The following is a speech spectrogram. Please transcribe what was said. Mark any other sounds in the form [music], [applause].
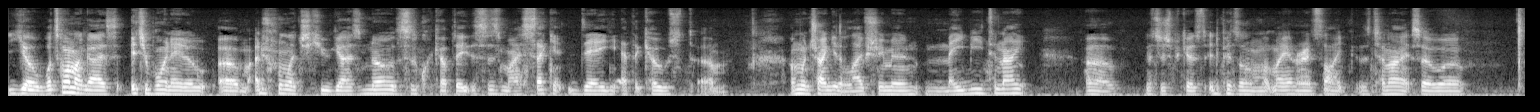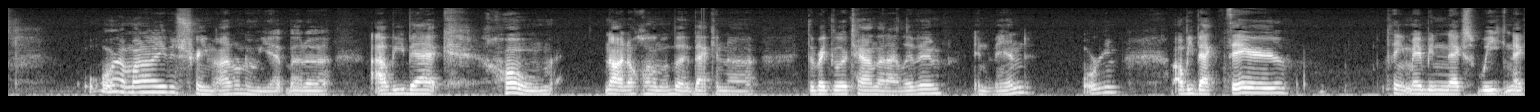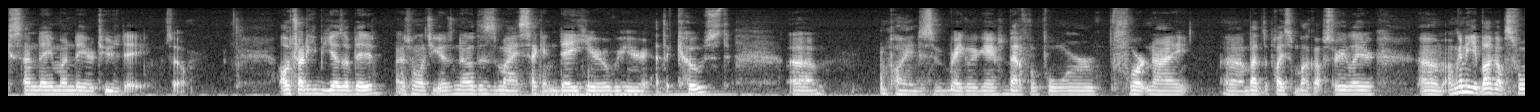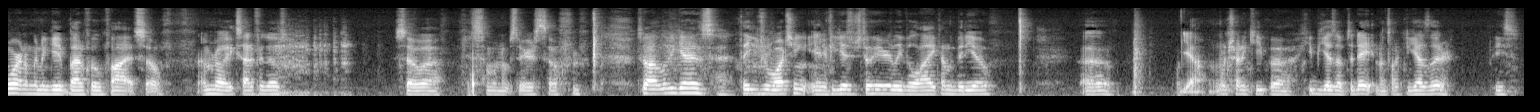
Yo, what's going on, guys? It's your boy Nato. Um, I just want to let you guys know this is a quick update. This is my second day at the coast. Um, I'm gonna try and get a live stream in maybe tonight. Uh, that's just because it depends on what my internet's like tonight. So, uh, or I might not even stream. I don't know yet. But uh, I'll be back home, not in Oklahoma, but back in uh, the regular town that I live in, in Bend, Oregon. I'll be back there think maybe next week, next Sunday, Monday, or Tuesday. So I'll try to keep you guys updated. I just want to let you guys know this is my second day here over here at the coast. Um, I'm playing just regular games, Battlefield 4, Fortnite. Uh, I'm about to play some Black Ops 3 later. Um, I'm gonna get Black Ops 4 and I'm gonna get Battlefield 5. So I'm really excited for those. So uh, someone upstairs. So [laughs] so I love you guys. Thank you for watching. And if you guys are still here, leave a like on the video. Uh, yeah, I'm gonna try to keep uh keep you guys up to date, and I'll talk to you guys later. Peace.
